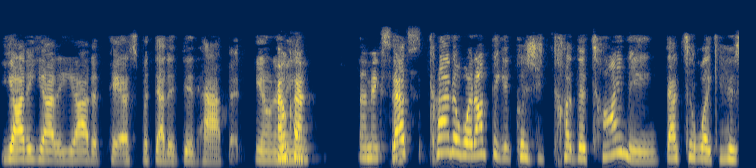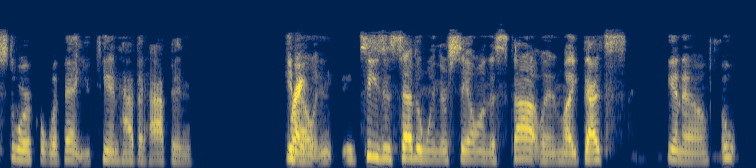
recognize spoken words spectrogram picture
yada yada yada past, but that it did happen. You know what I Okay. mean? that makes sense. That's kind of what I'm thinking because the timing, that's a, like a historical event. You can't have it happen, you Right. know, in, in season seven when they're sailing to Scotland. Like that's, you know, oh,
